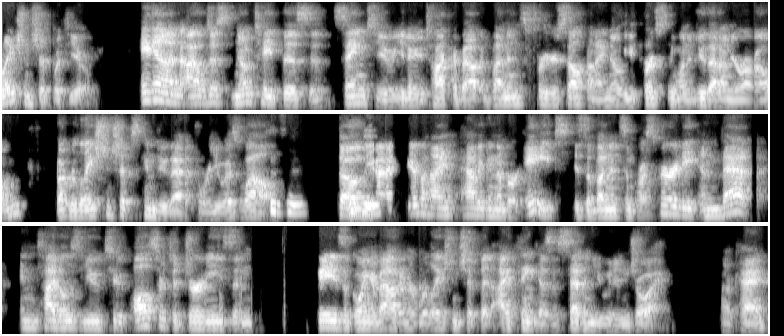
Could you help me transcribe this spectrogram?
relationship with you and i'll just notate this saying to you you know you talk about abundance for yourself and i know you personally want to do that on your own but relationships can do that for you as well Mhm. so the Mhm. idea behind having a number eight is abundance and prosperity, and that entitles you to all sorts of journeys and ways of going about in a relationship that I think as a seven you would enjoy. Okay.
